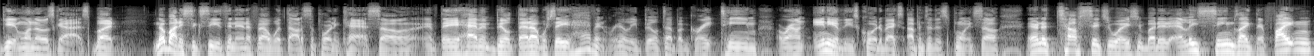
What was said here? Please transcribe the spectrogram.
getting one of those guys. But nobody succeeds in the NFL without a supporting cast. So if they haven't built that up, which they haven't really built up a great team around any of these quarterbacks up until this point. So they're in a tough situation, but it at least seems like they're fighting.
